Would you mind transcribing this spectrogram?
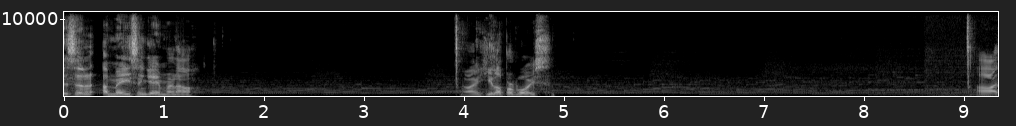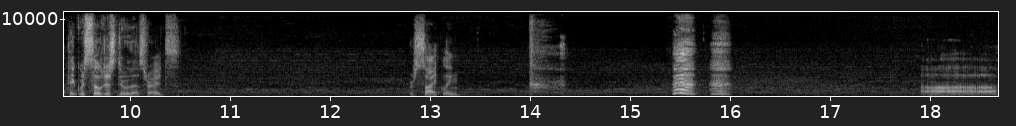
This is an amazing game right now. Alright, heal up our boys. Uh, I think we still just do this, right? Recycling. Uh,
